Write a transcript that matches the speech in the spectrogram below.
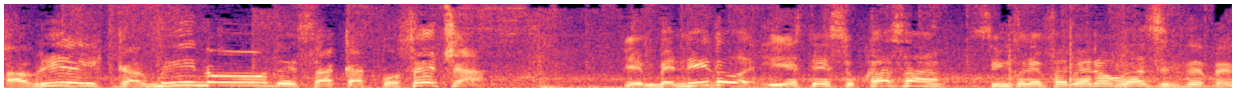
abrir el camino de saca cosecha. Bienvenido y esta es su casa, 5 de febrero. Gracias, Pepe.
